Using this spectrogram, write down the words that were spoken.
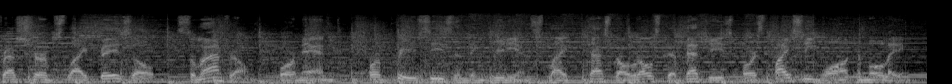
fresh herbs like basil, cilantro, or mint, or pre-seasoned ingredients like pesto roasted veggies or spicy guacamole.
